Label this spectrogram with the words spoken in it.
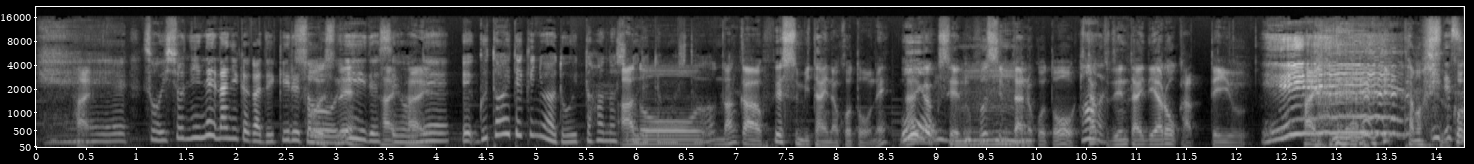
へー。そう一緒にね何かができるといいですよね。はいはえ具体的にはどういった話があ出てました？のーなんかフェスみたいなことをねお大学生のフェスみたい。なことをん北区全体でやろうかってい。う、えーはい。楽しい。こ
